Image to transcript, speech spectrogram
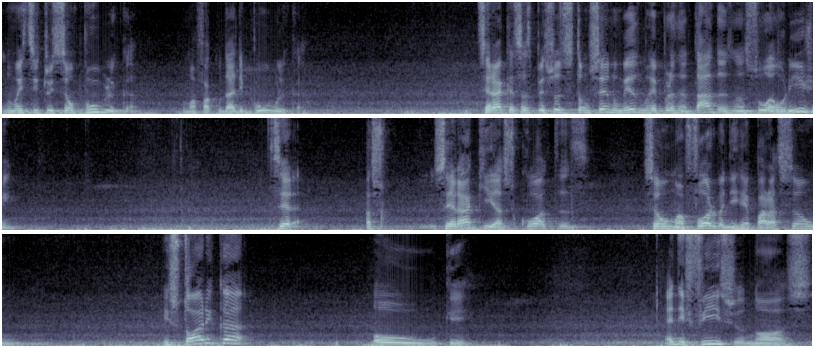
numa instituição pública, numa faculdade pública, será que essas pessoas estão sendo mesmo representadas na sua origem? Será, as, será que as cotas são uma forma de reparação histórica ou o que? É difícil nós,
